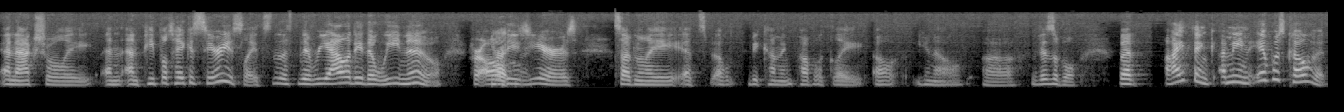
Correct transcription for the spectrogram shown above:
and actually and and people take it seriously it's the, the reality that we knew for all right. these years suddenly it's uh, becoming publicly, uh, you know, uh, visible. But I think, I mean, it was COVID.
